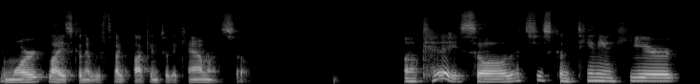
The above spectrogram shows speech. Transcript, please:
the more light is going to reflect back into the camera. So, okay, so let's just continue here.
